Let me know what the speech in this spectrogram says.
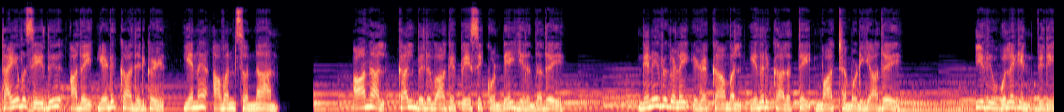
தயவு செய்து அதை எடுக்காதீர்கள் என அவன் சொன்னான். ஆனால் கல் மெதுவாக பேசிக்கொண்டே இருந்தது. நினைவுகளை இழக்காமல் எதிர்காலத்தை மாற்ற முடியாது. இது உலகின் விதி.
